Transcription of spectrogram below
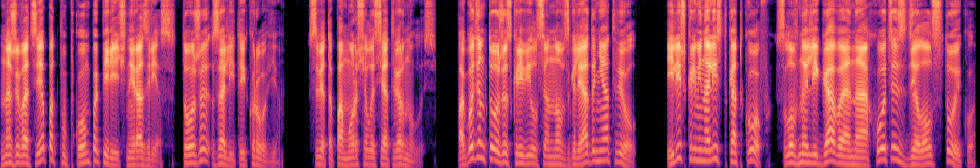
На животе под пупком поперечный разрез, тоже залитый кровью. Света поморщилась и отвернулась. Погодин тоже скривился, но взгляда не отвел. И лишь криминалист Катков, словно легавая на охоте, сделал стойку,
